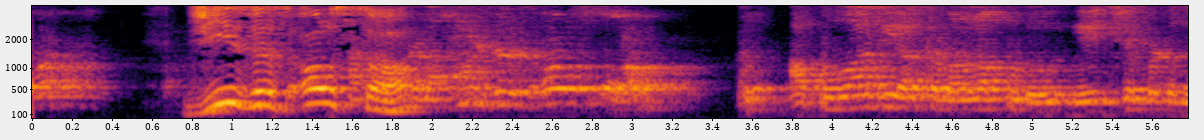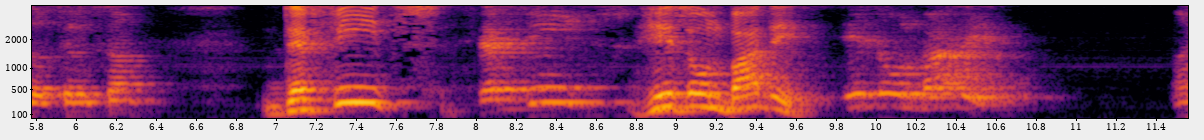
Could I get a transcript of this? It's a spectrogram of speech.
what? Jesus also Jesus also అపవాది అక్కడ ఉన్నప్పుడు ఏం చెప్పడదో తెలుసా defeats defeats his own body. his own body. ఆ,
